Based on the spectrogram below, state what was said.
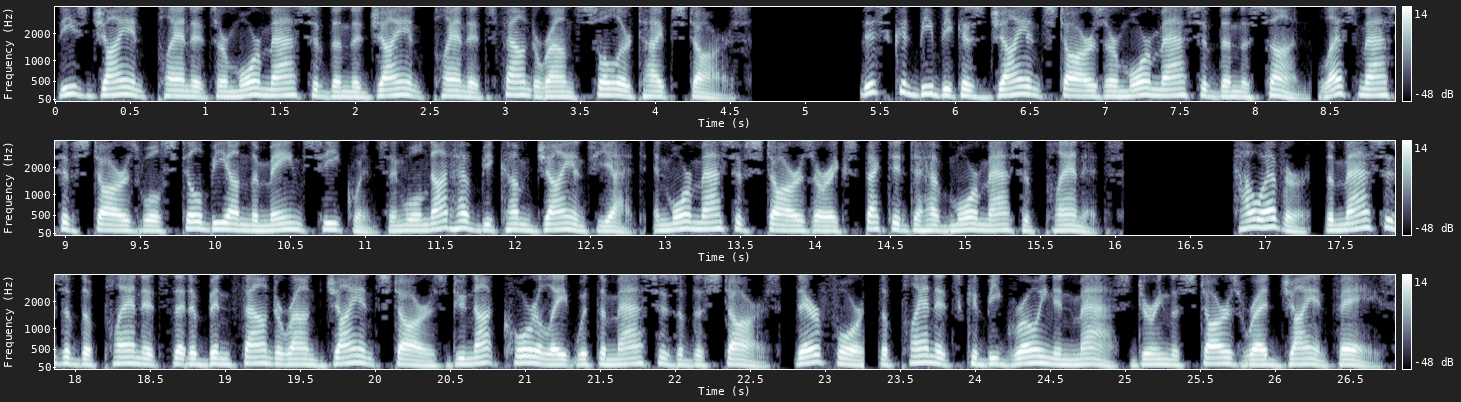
these giant planets are more massive than the giant planets found around solar-type stars. This could be because giant stars are more massive than the Sun less massive stars will still be on the main sequence and will not have become giants yet and more massive stars are expected to have more massive planets. However, the masses of the planets that have been found around giant stars do not correlate with the masses of the stars, therefore, the planets could be growing in mass during the star's red giant phase.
